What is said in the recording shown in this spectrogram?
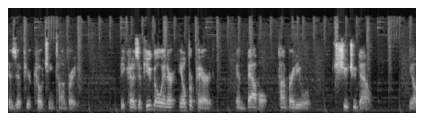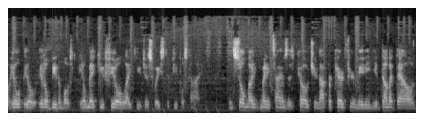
as if you're coaching Tom Brady. Because if you go in there ill prepared and babble, Tom Brady will shoot you down. You know, he'll, he'll, it'll be the most, he'll make you feel like you just wasted people's time. And so many, many times as a coach, you're not prepared for your meeting, you dumb it down,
